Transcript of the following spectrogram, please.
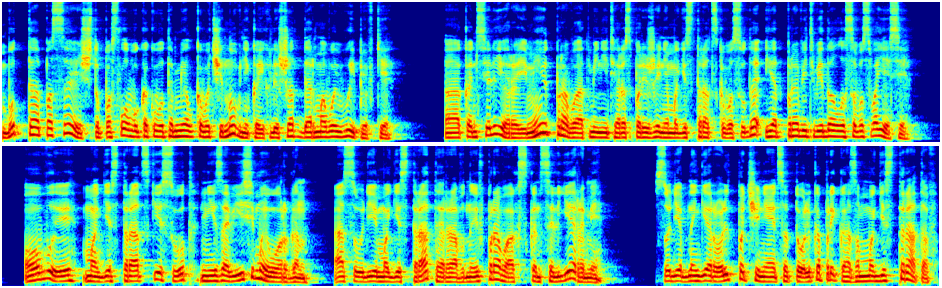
будто опасаясь, что по слову какого-то мелкого чиновника их лишат дармовой выпивки. А консильеры имеют право отменить распоряжение магистратского суда и отправить Видалоса во свояси? Увы, магистратский суд – независимый орган, а судьи-магистраты равны в правах с канцельерами. Судебный Герольд подчиняется только приказам магистратов.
